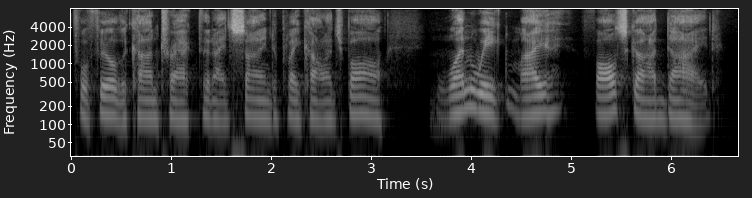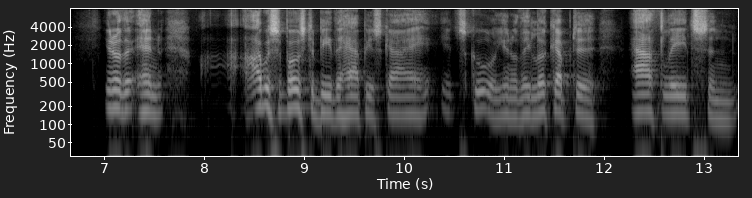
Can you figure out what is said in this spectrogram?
fulfill the contract that I'd signed to play college ball. One week, my false God died. You know, the, and I was supposed to be the happiest guy at school. You know, they look up to athletes, and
